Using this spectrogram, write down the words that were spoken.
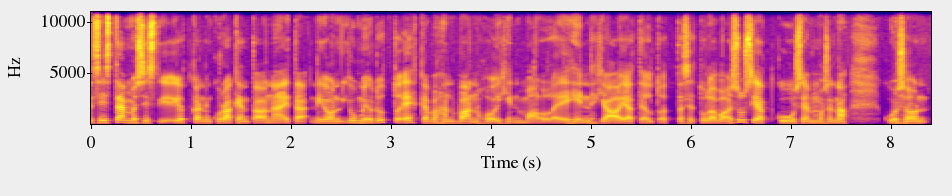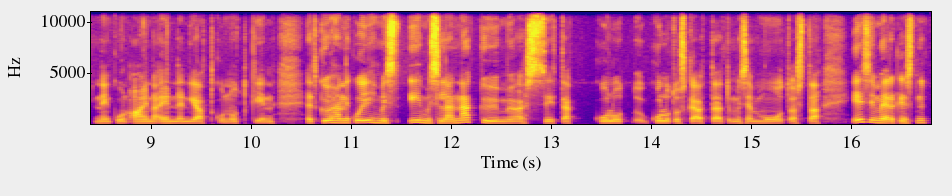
siis tämmöisissä, jotka niin kuin rakentaa näitä, niin on jumiuduttu ehkä vähän vanhoihin malleihin ja ajateltu, että se tulevaisuus jatkuu semmoisena, kun se on niin kuin aina ennen jatkunutkin. Että kyllähän niin kuin ihmis, ihmisillä näkyy myös sitä kulut, kulutuskäyttäytymisen muutosta. Esimerkiksi nyt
